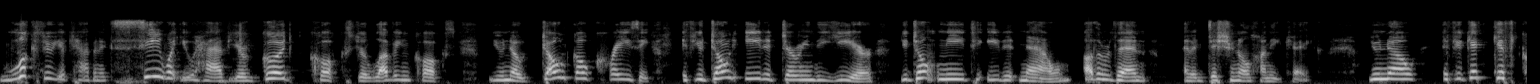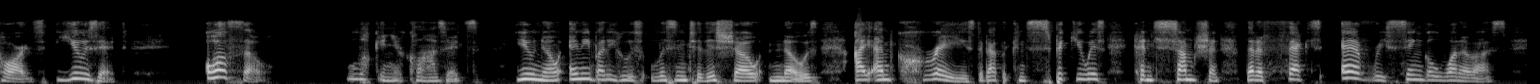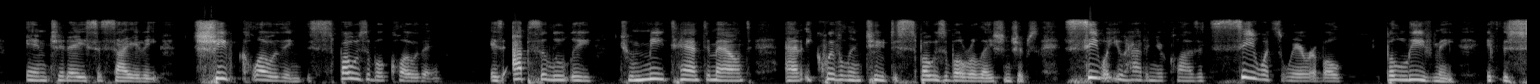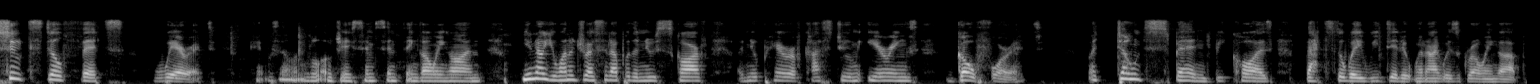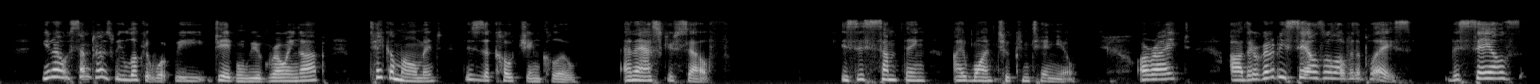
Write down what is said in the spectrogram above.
look through your cabinet, see what you have. You're good cooks, you're loving cooks. You know, don't go crazy. If you don't eat it during the year, you don't need to eat it now, other than an additional honey cake. You know, if you get gift cards, use it. Also, look in your closets you know, anybody who's listened to this show knows I am crazed about the conspicuous consumption that affects every single one of us in today's society. Cheap clothing, disposable clothing is absolutely, to me, tantamount and equivalent to disposable relationships. See what you have in your closet, see what's wearable. Believe me, if the suit still fits, wear it. Okay, was there a little OJ Simpson thing going on? You know, you want to dress it up with a new scarf, a new pair of costume earrings, go for it. But don't spend because that's the way we did it when I was growing up. You know, sometimes we look at what we did when we were growing up. Take a moment. This is a coaching clue. And ask yourself, is this something I want to continue? All right. Uh, there are going to be sales all over the place. The sales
